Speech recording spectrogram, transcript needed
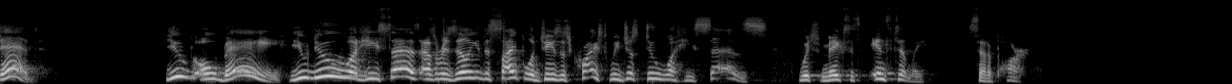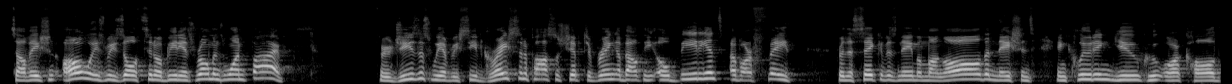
dead. You obey. You do what he says. As a resilient disciple of Jesus Christ, we just do what he says, which makes us instantly set apart. Salvation always results in obedience. Romans 1 5. Through Jesus, we have received grace and apostleship to bring about the obedience of our faith for the sake of his name among all the nations, including you who are called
